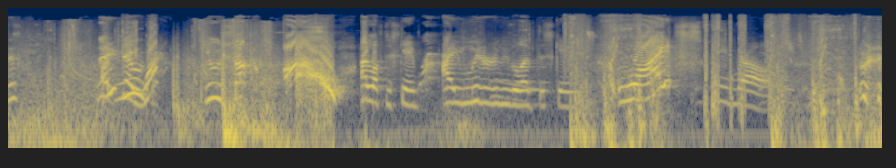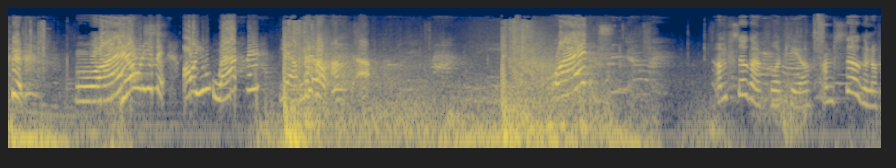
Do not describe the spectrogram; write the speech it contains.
This. Are you saying what? You suck. Oh! I love this game. I literally love this game. What? Hey, bro. what? You don't even. Oh, you laughing? Yeah, I'm No. I'm, What? I'm still gonna flick you. I'm still gonna.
